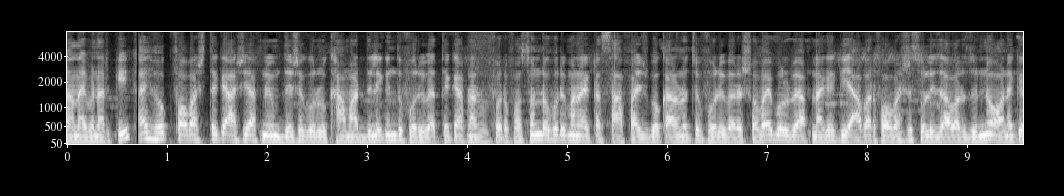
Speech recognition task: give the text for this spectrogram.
জানাবেন আর কি। যাই হোক, প্রবাস থেকে আসি, আপনি দেশে গরুর খামার দিলে কিন্তু পরিবার থেকে আপনার প্রচণ্ড পরিমাণে একটা সাফ আসব। কারণ হচ্ছে পরিবারের সবাই বলবে আপনাকে কি আবার প্রবাসে চলে যাওয়ার জন্য? অনেকে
